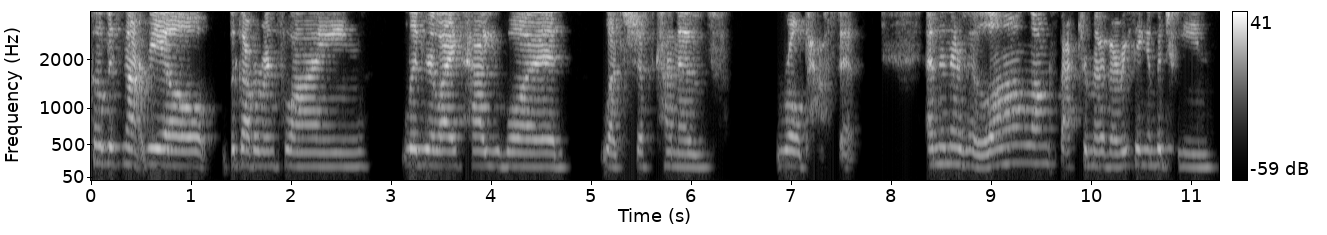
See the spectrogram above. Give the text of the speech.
COVID's not real, the government's lying, live your life how you would, let's just kind of roll past it. And then there's a long, long spectrum of everything in between.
